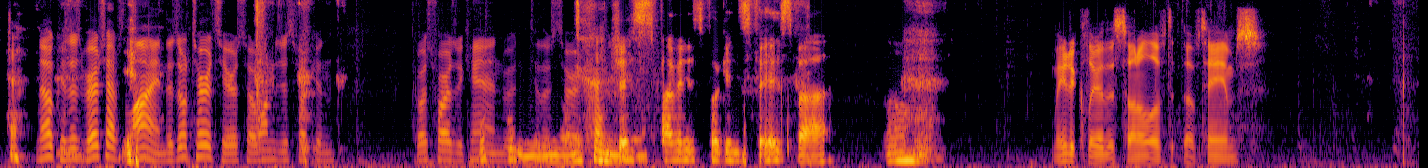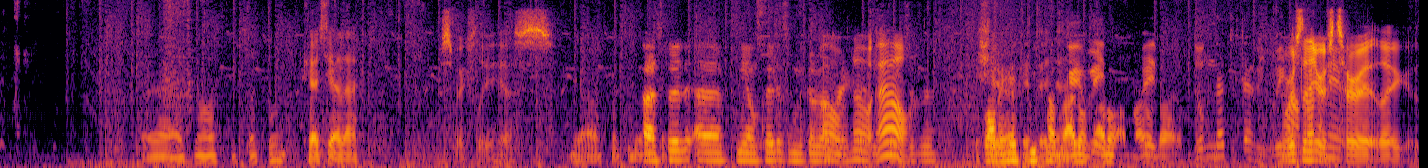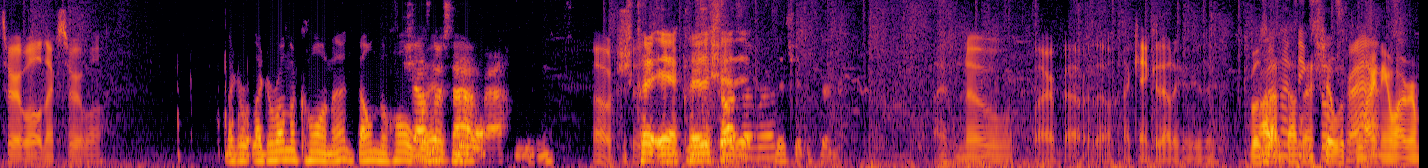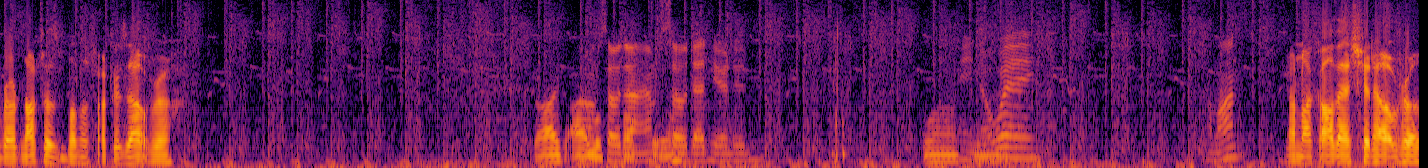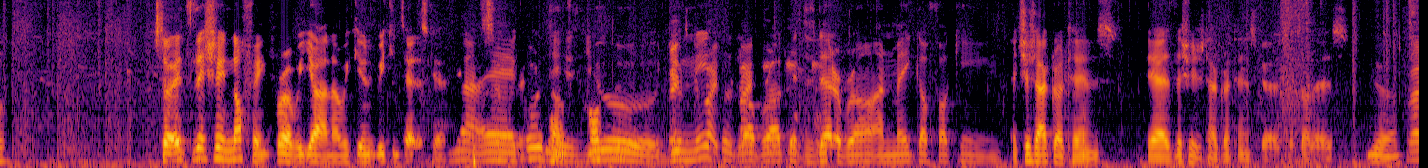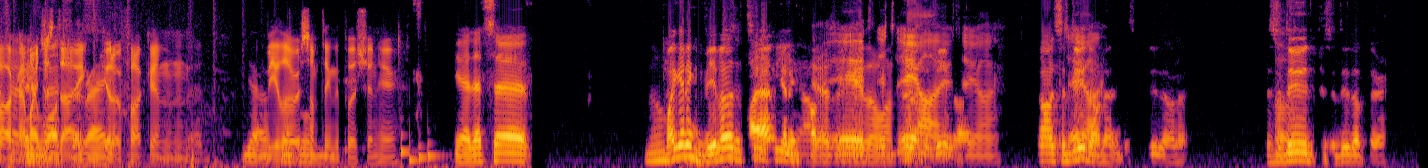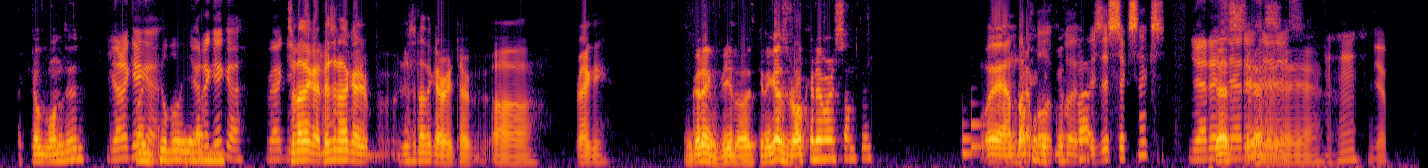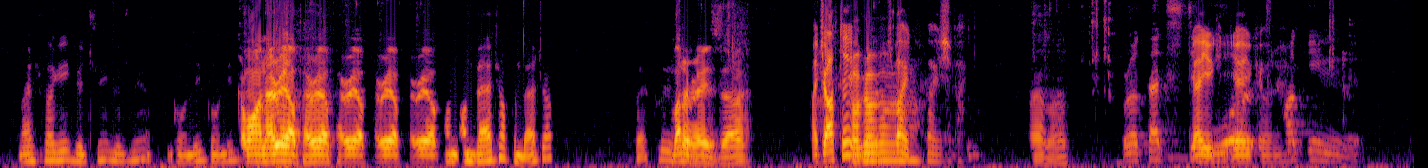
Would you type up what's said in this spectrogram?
No, cause there's bear traps line. There's no turrets here, so I wanna just fucking go as far as we can, but to those turrets. Andrea's spamming his fucking space bar. Oh, We need to clear this tunnel of of tames. yeah, it's not respectful. Left. Respectfully, yes. Yeah, it's fucking Uh, it's. Uh, Neon clear this. I'm gonna go Oh, over. no, It's- ow. Well, I I don't, I don't, I don't. Don't. Where's the nearest turret? Like turret wall, next turret wall. Like, like around the corner, down the hallway. She has no to stamina, the- bruh. Oh shit. clear, yeah, clear the shit. Shots yeah, over it? Clear the shit. I have no firepower though. I can't get out of here either. Bro, Why that, is my that, so shit with the trapped? lightning wyvern, bro. Knock those motherfuckers out, bro. Guys, I I'm will so fuck done. I'm so dead here, dude. Fuck Ain't no way. Come on. Y'all knock all that shit out, bro. So it's literally nothing, bro. We, yeah, no, we can we can take this game. Yeah, It's eh, Kurtis, you you need to drop rockets there, bro, and make a fucking. It's just aggro teams. Yeah, it's literally just aggro teams, guys. That's all it is. Yeah, Right Fuck, I might just die. to the right. Get a fucking yeah. velo or something to push in here. Yeah, that's uh. No. Am I getting vetoed? There's a I am getting. out Yeah, it's a It's, it's. AI. It's AI. No, it's a dude AI. on it. There's a dude on it. There's a Oh. dude. There's a dude up there. I killed one dude. You got a Like, giga. kill the, You got a giga. Rag There's another guy. There's another guy. There's another guy right there. Uh, Raggy. I'm getting vetoed. Can you guys rocket him or something? Wait, I'm about to Okay, pull a what's clip. that? Is this six six? Yeah, it is. Yes, yeah, it Yeah, is. yes. it yeah, is. yeah. Mm-hmm. Yep. Nice, Fraggy. Good shit, good shit. Going deep, going deep. Come on, hurry up, hurry up, hurry up, hurry up, hurry up. I'm, I'm bear trapped, I'm bear trapped. Respectfully. I'm about to raise, uh. I dropped it. Go, go, go, go, Spike, go. spike, spike. I don't. Bro, that's Yeah, you can- yeah, you worth can. fucking.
